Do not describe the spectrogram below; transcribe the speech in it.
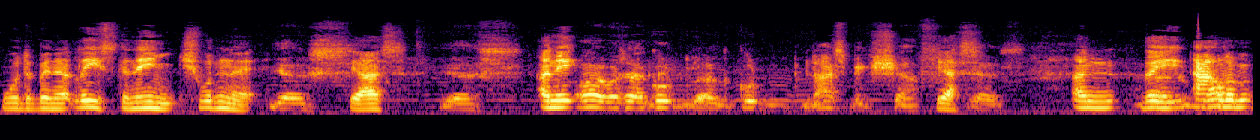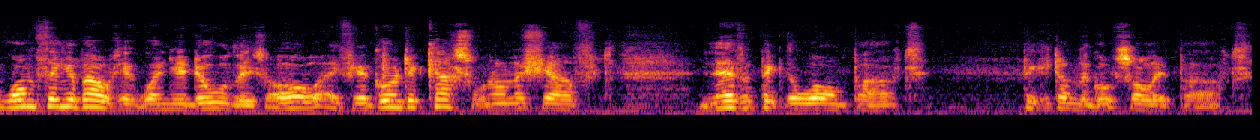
would have been at least an inch, wouldn't it? Yes, Yes. yes. And it Oh, it was a good, a good, nice big shaft. Yes. Yes. and the And alum. one, one thing about it when you do this, oh, if you're going to cast one on a shaft, never pick the warm part. Pick it on the good solid part.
